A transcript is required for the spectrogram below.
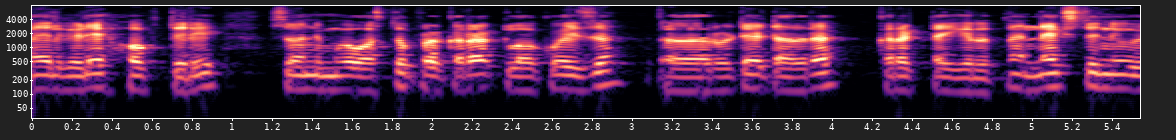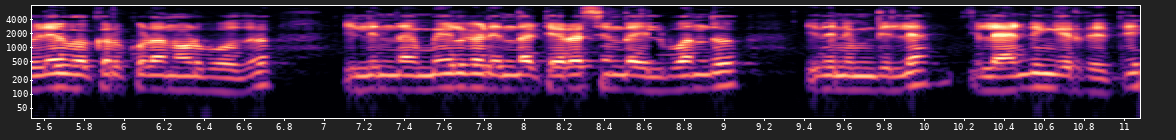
ಮೇಲ್ಗಡೆ ಹೋಗ್ತೀರಿ. ಸೊ ನಿಮ್ಗೆ ವಸ್ತು ಪ್ರಕಾರ ಕ್ಲಾಕ್ ವೈಸ್ ರೊಟೇಟ್ ಆದ್ರೆ ಕರೆಕ್ಟ್ ಆಗಿರುತ್ತೆ. ನೆಕ್ಸ್ಟ್ ನೀವು ಇಳಿಯಬೇಕಾದ್ರೂ ಕೂಡ ನೋಡ್ಬೋದು. ಇಲ್ಲಿಂದ ಮೇಲ್ಗಡೆಯಿಂದ ಟೆರಸಿಂದ ಇಲ್ಲಿ ಬಂದು, ಇದು ನಿಮ್ದು ಇಲ್ಲೇ ಲ್ಯಾಂಡಿಂಗ್ ಇರ್ತೈತಿ.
